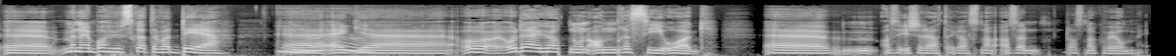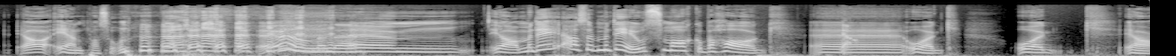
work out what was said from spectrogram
eh, Men jeg bare husker at det var det eh, jeg og, og det har jeg hørt noen andre si òg. Eh, altså ikke det at jeg har snakket Altså da snakker vi om ja, én person. Jo, jo, men det Um, ja, men det, altså, men det er jo smak og behag eh, og, og ja.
